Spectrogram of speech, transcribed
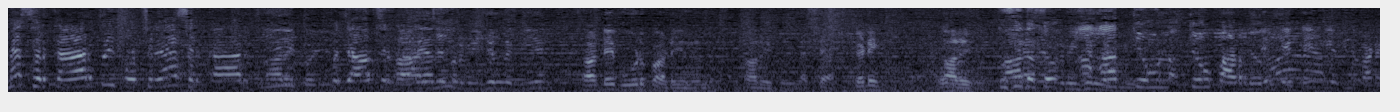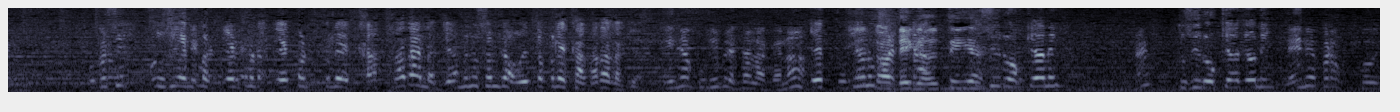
ਮੈਂ ਸਰਕਾਰ ਤੋਂ ਹੀ ਪੁੱਛ ਰਿਹਾ ਸਰਕਾਰ ਜੀ ਪੰਜਾਬ ਸਰਕਾਰ ਸਾਰਿਆਂ ਦੇ ਜੀ ਪਰਮਿਸ਼ਨ ਲੱਗੀ ਹੈ ਸਾਡੇ ਬੋਰਡ ਪਾੜੇ ਇਹਨਾਂ ਨੇ ਆ ਦੇਖੋ ਅੱਛਾ ਕਿਹੜੇ ਆ ਦੇਖੋ ਤੁਸੀਂ ਦੱਸੋ ਆ ਕਿਉਂ ਕਿਉਂ ਪਾੜ ਰਹੇ ਹੋ ਉਹ ਤੁਸੀਂ ਤੁਸੀਂ ਇੱਕ ਮਿੰਟ ਇੱਕ ਮਿੰਟ ਇੱਕ ਮਿੰਟ ਭੁਲੇਖਾ ਕਾਹਦਾ ਲੱਗਿਆ? ਮੈਨੂੰ ਸਮਝਾਓ ਇਹ ਤਾਂ ਭੁਲੇਖਾ ਕਾਹਦਾ ਲੱਗਿਆ? ਇਹਨਾਂ ਕੁੜੀ ਪੈਸਾ ਲੱਗਾ ਨਾ। ਇਹ ਕੁੜੀਆਂ ਨੂੰ ਤੁਹਾਡੀ ਭੁਲੇਖਾ- ਗਲਤੀ ਹੈ। ਤੁਸੀਂ ਰੋਕਿਆ ਨਹੀਂ? ਹੈਂ? ਤੁਸੀਂ ਰੋਕਿਆ ਕਿਉਂ ਨਹੀਂ? ਨਹੀਂ ਨਹੀਂ ਪਰ ਕੋਈ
